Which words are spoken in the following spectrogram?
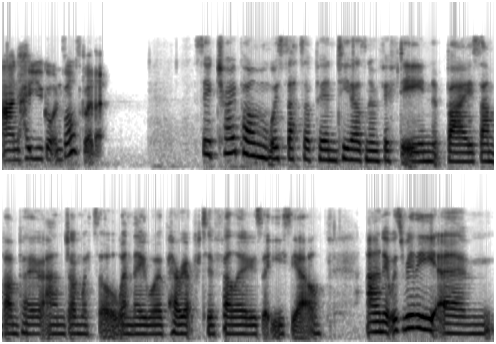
and how you got involved with it. So TRIPOM was set up in 2015 by Sam Bampoe and John Whittle when they were perioperative fellows at UCL. And it was really um,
